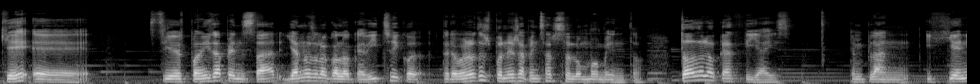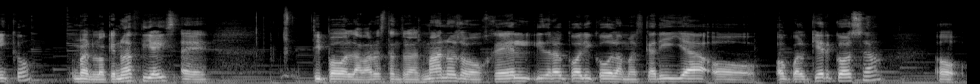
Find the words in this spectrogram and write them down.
que eh, si os ponéis a pensar, ya no solo con lo que he dicho, pero vosotros ponéis a pensar solo un momento. Todo lo que hacíais en plan higiénico, bueno, lo que no hacíais, eh, tipo lavaros tanto las manos, o gel hidroalcohólico, o la mascarilla, o, cualquier cosa, o,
